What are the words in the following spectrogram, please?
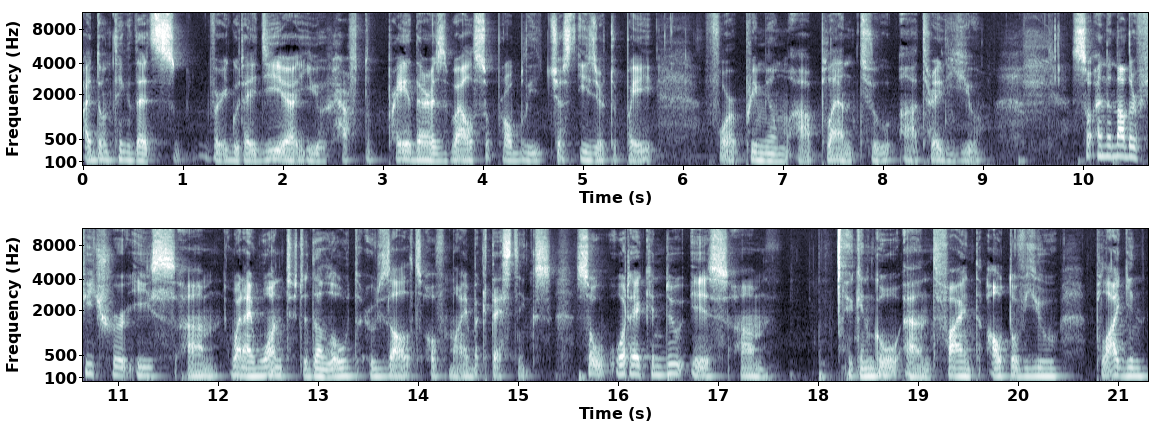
I don't think that's very good idea. You have to pay there as well, so probably just easier to pay for premium uh, plan to uh, TradingView. So, and another feature is um, when I want to download results of my backtestings. So what I can do is um, you can go and find AutoView plugin.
